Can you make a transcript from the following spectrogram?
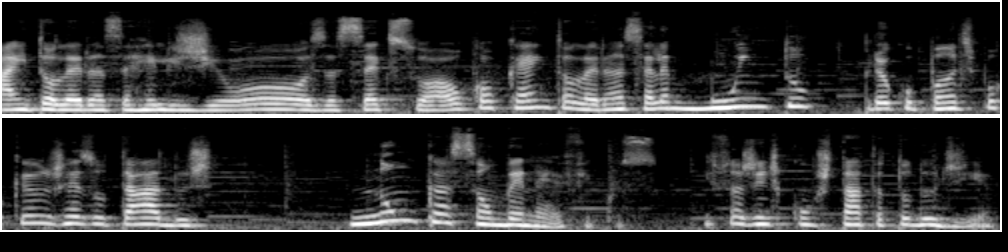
a intolerância religiosa, sexual, qualquer intolerância, ela é muito preocupante porque os resultados nunca são benéficos. Isso a gente constata todo dia.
